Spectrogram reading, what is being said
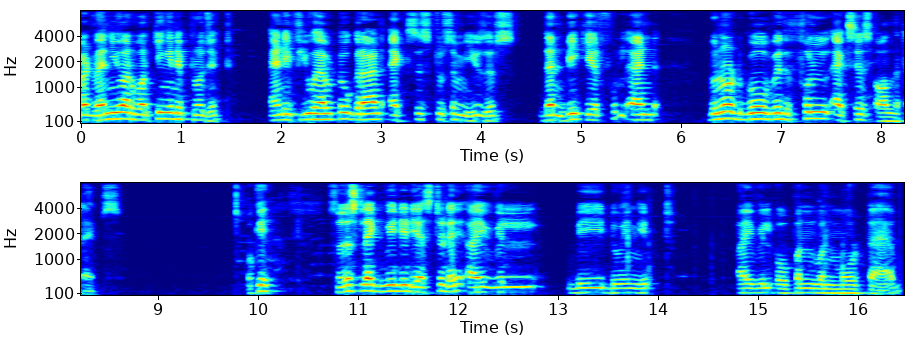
But when you are working in a project and if you have to grant access to some users then be careful and do not go with full access all the times. Okay? So just like we did yesterday i will be doing it. I will open one more tab.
